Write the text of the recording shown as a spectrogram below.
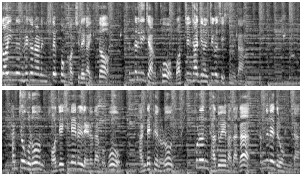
써 있는 회전하는 휴대폰 거치대가 있어 흔들리지 않고 멋진 사진을 찍을 수 있습니다. 한쪽으론 거제 시내를 내려다보고 반대편으론 푸른 다도의 바다가 한눈에 들어옵니다.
